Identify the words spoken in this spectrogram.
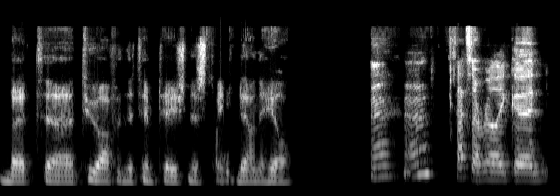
But, but uh, too often the temptation is to take down the hill. Mm-hmm. That's a really good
